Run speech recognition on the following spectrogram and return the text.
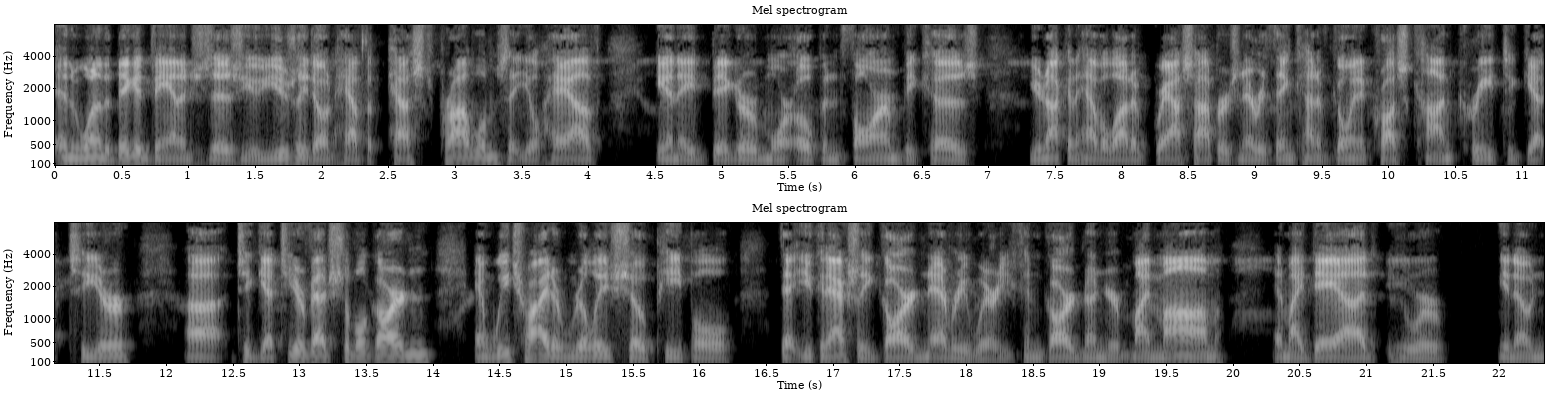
and one of the big advantages is you usually don't have the pest problems that you'll have in a bigger, more open farm because you're not going to have a lot of grasshoppers and everything kind of going across concrete to get to your uh, to get to your vegetable garden. And we try to really show people that you can actually garden everywhere. You can garden under my mom and my dad, who were you know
